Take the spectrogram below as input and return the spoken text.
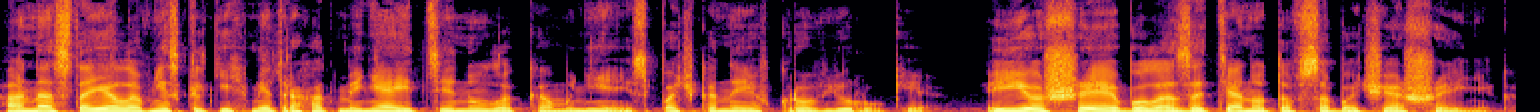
Она стояла в нескольких метрах от меня и тянула ко мне испачканные в кровью руки. Ее шея была затянута в собачий ошейник,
